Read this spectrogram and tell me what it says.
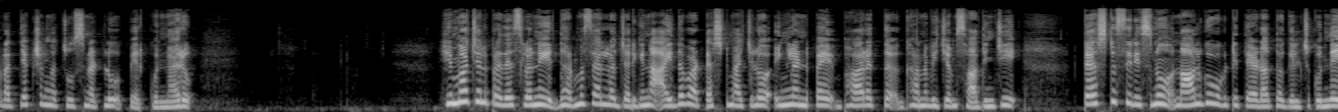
ప్రత్యక్షంగా చూసినట్లు పేర్కొన్నారు. హిమాచల్ ప్రదేశ్లోని ధర్మశాలలో జరిగిన ఐదవ టెస్ట్ మ్యాచ్లో ఇంగ్లండ్పై భారత్ ఘన విజయం సాధించి టెస్ట్ సిరీస్ను నాలుగు ఒకటి తేడాతో గెలుచుకుంది.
